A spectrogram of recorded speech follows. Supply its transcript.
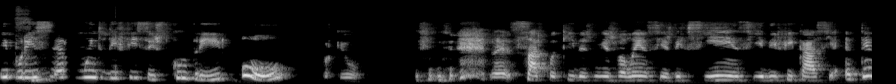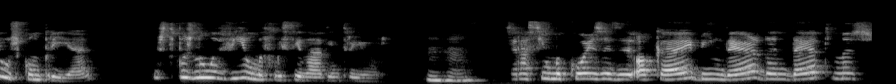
E por Sim. isso eram muito difíceis de cumprir, ou, porque eu né, saco aqui das minhas valências de eficiência e de eficácia, até os cumpria, mas depois não havia uma felicidade interior. Uhum. Era assim uma coisa de, ok, been there, done that, mas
